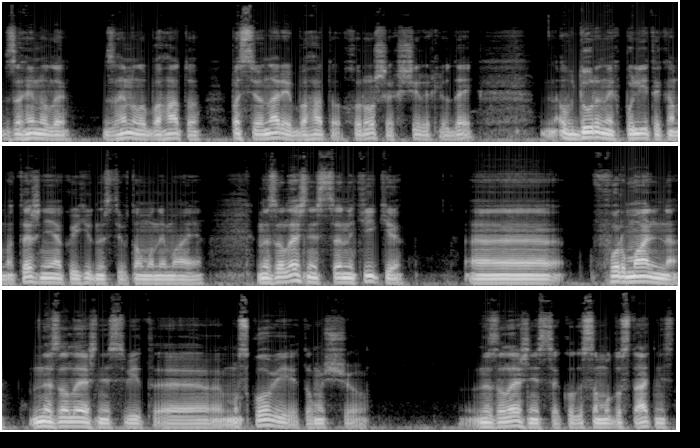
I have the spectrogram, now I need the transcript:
загинули, загинуло багато пасіонарів, багато хороших, щирих людей, обдурених політиками. Теж ніякої гідності в тому немає. Незалежність це не тільки е, формальна незалежність від е, Московії, тому що незалежність це коли самодостатність,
